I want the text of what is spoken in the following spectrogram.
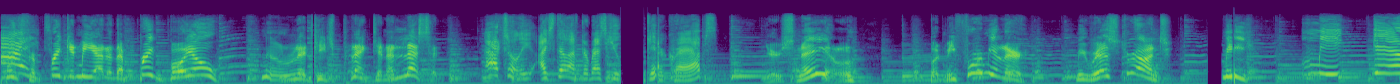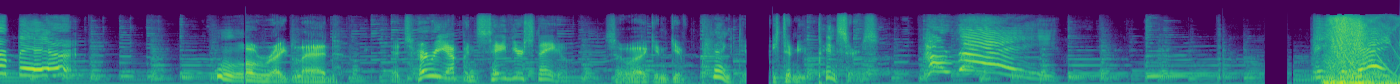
Thanks for freaking me out of the brig, boyo! Now let's teach Plankton a lesson. Actually, I still have to rescue Gator Crabs. Your snail? But me formula, me restaurant, me. Me, Dare Bear. All right, lad. Let's hurry up and save your snail so I can give Plankton taste of me pincers. Hooray! Cake!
